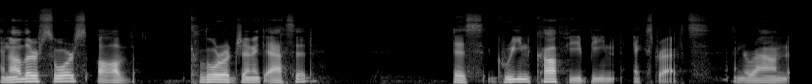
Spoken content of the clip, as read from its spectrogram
Another source of chlorogenic acid is green coffee bean extracts, and around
